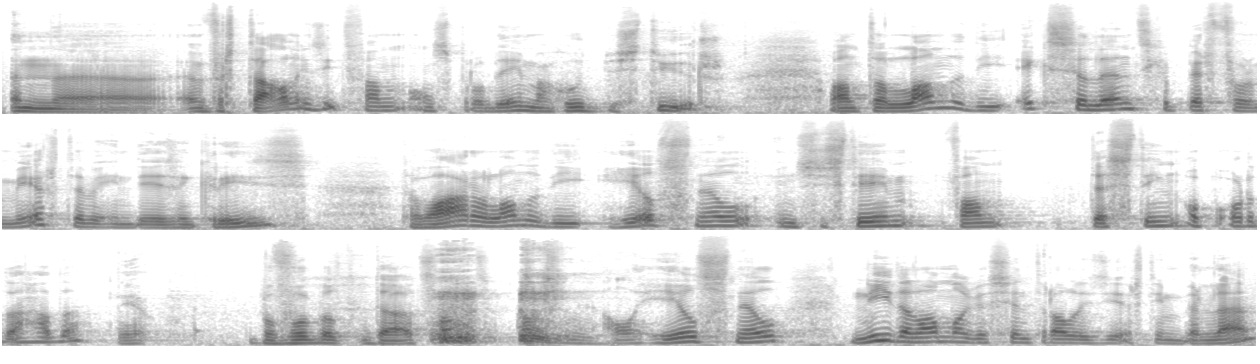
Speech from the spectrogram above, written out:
een, een vertaling zit van ons probleem van goed bestuur. Want de landen die excellent geperformeerd hebben in deze crisis, dat waren landen die heel snel een systeem van testing op orde hadden. Ja. Bijvoorbeeld Duitsland, al heel snel, niet allemaal gecentraliseerd in Berlijn,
